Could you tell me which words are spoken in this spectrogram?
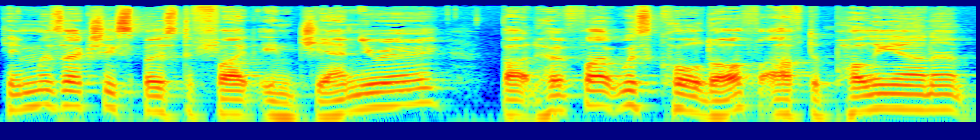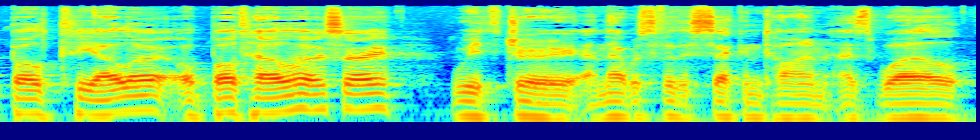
Kim was actually supposed to fight in January, but her fight was called off after Poliana Botelho, or Botelho, sorry, withdrew, and that was for the second time as well.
